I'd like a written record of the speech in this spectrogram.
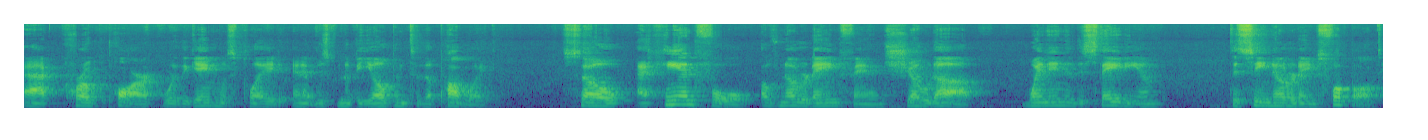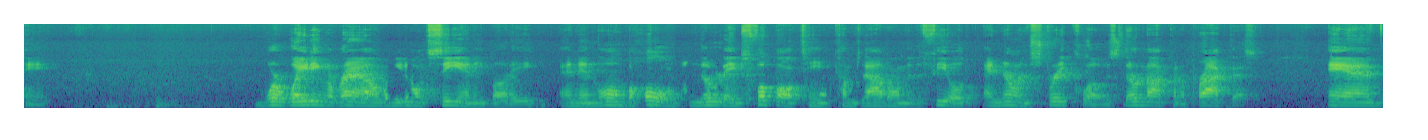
at Croke Park where the game was played, and it was going to be open to the public. So a handful of Notre Dame fans showed up, went into the stadium to see Notre Dame's football team. We're waiting around, we don't see anybody, and then lo and behold, Notre Dame's football team comes out onto the field and they're in street clothes. They're not going to practice. And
